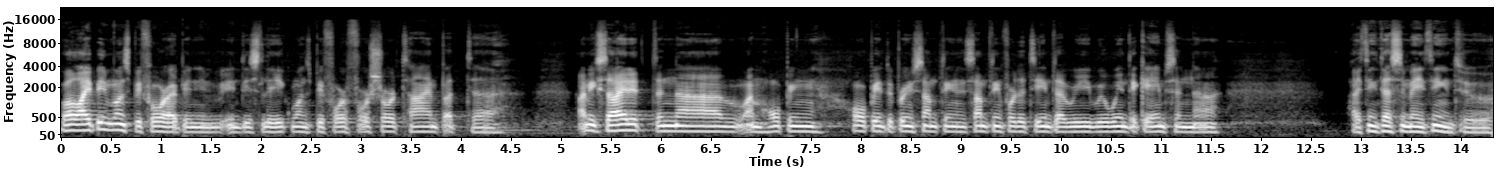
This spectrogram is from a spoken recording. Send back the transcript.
Well, I've been once before. I've been in, in this league once before for a short time, but I'm excited and uh, I'm hoping hoping to bring something something for the team that we will win the games and uh, I think that's the main thing to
